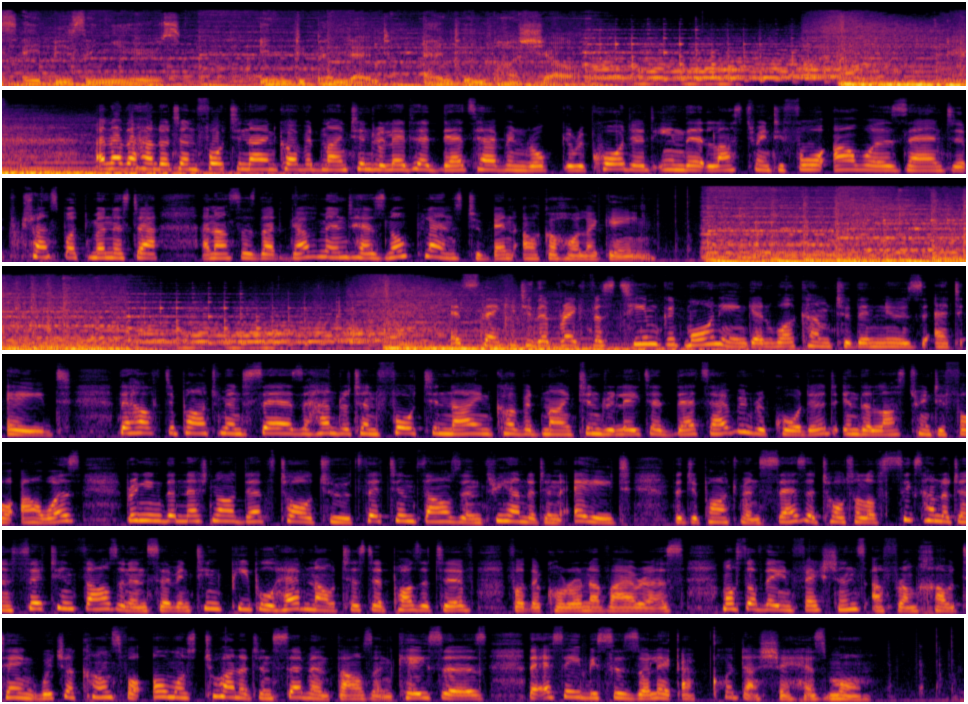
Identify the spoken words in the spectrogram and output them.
SABC News, independent and impartial. Another 149 COVID 19 related deaths have been ro- recorded in the last 24 hours, and uh, Transport Minister announces that government has no plans to ban alcohol again. It's thank you to the breakfast team. Good morning and welcome to the news at 8. The health department says 149 COVID 19 related deaths have been recorded in the last 24 hours, bringing the national death toll to 13,308. The department says a total of 613,017 people have now tested positive for the coronavirus. Most of the infections are from Gauteng, which accounts for almost 207,000 cases. The SABC Zoleka Kodashe has more.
